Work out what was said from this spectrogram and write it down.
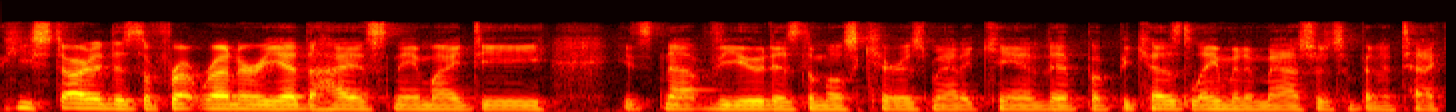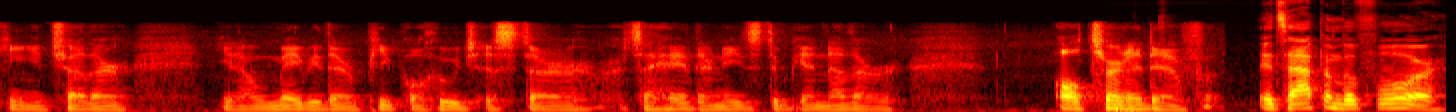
He started as the front runner. He had the highest name ID. He's not viewed as the most charismatic candidate, but because Lamon and Masters have been attacking each other, you know, maybe there are people who just are say, hey, there needs to be another alternative. It's happened before.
